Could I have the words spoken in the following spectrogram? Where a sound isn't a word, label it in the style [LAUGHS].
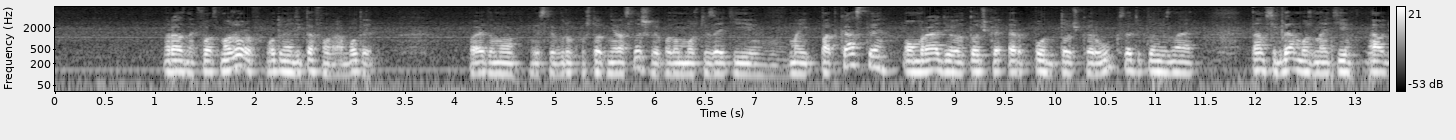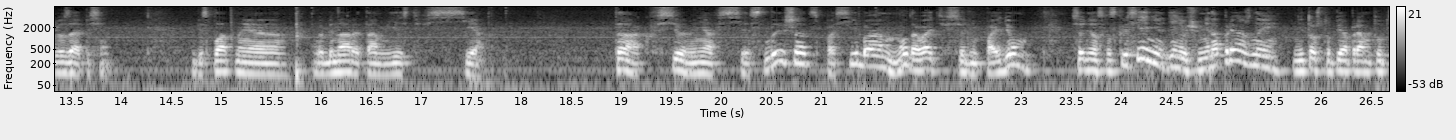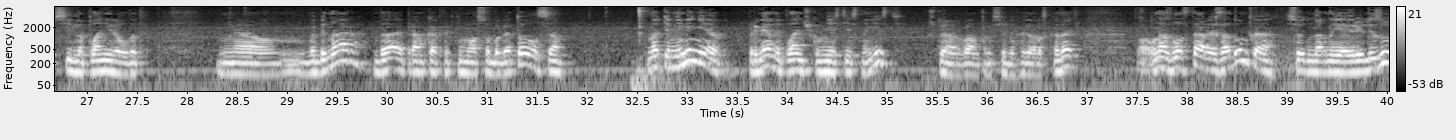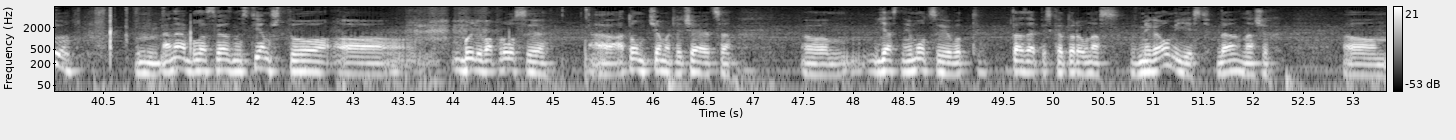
разных форс-мажоров, вот у меня диктофон работает. Поэтому, если вдруг вы что-то не расслышали, потом можете зайти в мои подкасты omradio.airpod.ru, кстати, кто не знает. Там всегда можно найти аудиозаписи. Бесплатные вебинары там есть все. Так, все, меня все слышат, спасибо. Ну, давайте сегодня пойдем. Сегодня у нас воскресенье, день очень ненапряжный. Не то, чтобы я прям тут сильно планировал этот э, вебинар, да, и прям как-то к нему особо готовился. Но, тем не менее, примерный планчик у меня, естественно, есть, что я вам там сегодня хотел рассказать. У нас была старая задумка, сегодня, наверное, я ее реализую. Она была связана с тем, что э, были вопросы э, о том, чем отличаются э, ясные эмоции, вот та запись, которая у нас в Мегаоме есть, да, наших э,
